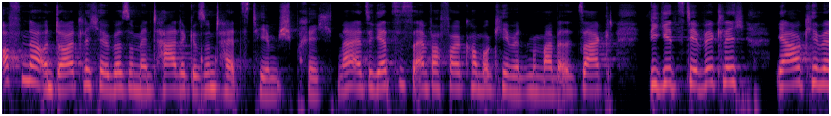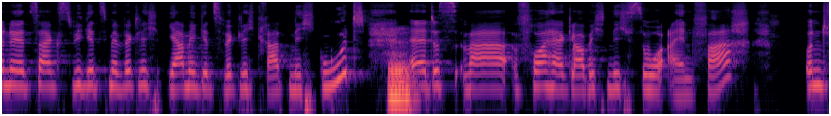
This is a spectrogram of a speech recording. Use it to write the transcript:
offener und deutlicher über so mentale Gesundheitsthemen spricht. Ne? Also jetzt ist es einfach vollkommen okay, wenn man mal sagt, wie geht's dir wirklich? Ja, okay, wenn du jetzt sagst, wie geht's mir wirklich? Ja, mir geht's wirklich gerade nicht gut. Mhm. Äh, das war vorher, glaube ich, nicht so einfach. Und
